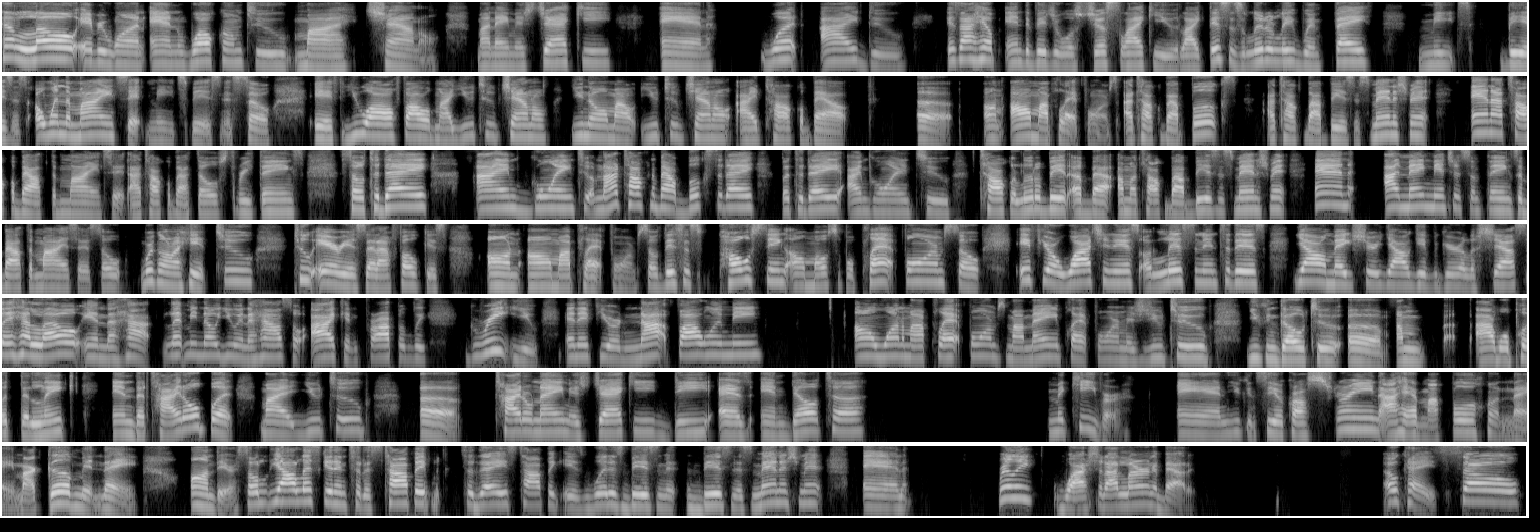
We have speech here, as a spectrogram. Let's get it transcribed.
Hello, everyone, and welcome to my channel. My name is Jackie, and what I do is I help individuals just like you. Like, this is literally when faith meets business or when the mindset meets business. So, if you all follow my YouTube channel, you know on my YouTube channel, I talk about uh, on all my platforms, I talk about books, I talk about business management and I talk about the mindset. I talk about those three things. So today I'm going to, I'm not talking about books today, but today I'm going to talk a little bit about, I'm going to talk about business management and I may mention some things about the mindset. So we're going to hit two two areas that I focus on all my platforms. So this is posting on multiple platforms. So if you're watching this or listening to this, y'all make sure y'all give a girl a shout. Say hello in the house. Let me know you in the house so I can properly greet you. And if you're not following me, on one of my platforms. My main platform is YouTube. You can go to uh, I'm I will put the link in the title, but my YouTube uh, title name is Jackie D as in Delta McKeever. And you can see across the screen, I have my full name, my government name on there. So y'all, let's get into this topic. Today's topic is what is business business management and really why should I learn about it? Okay, so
